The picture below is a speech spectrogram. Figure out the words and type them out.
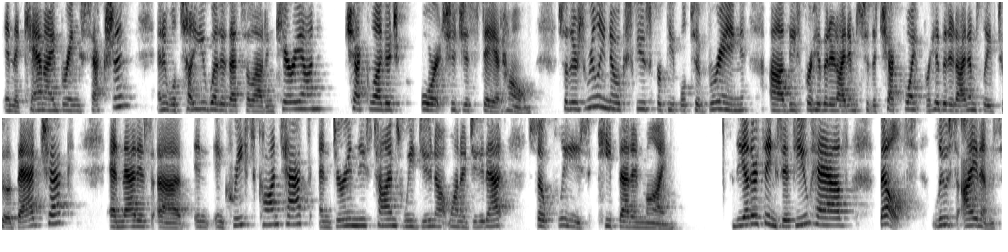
in the Can I Bring section, and it will tell you whether that's allowed in carry-on, check luggage, or it should just stay at home. So there's really no excuse for people to bring uh, these prohibited items to the checkpoint. Prohibited items lead to a bag check, and that is uh, in, increased contact. And during these times, we do not want to do that. So please keep that in mind. The other things, if you have belts, loose items,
